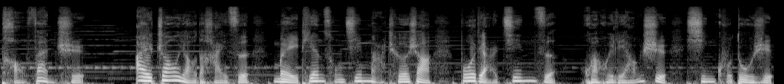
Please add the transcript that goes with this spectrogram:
讨饭吃。爱招摇的孩子每天从金马车上拨点金子。换回粮食，辛苦度日。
